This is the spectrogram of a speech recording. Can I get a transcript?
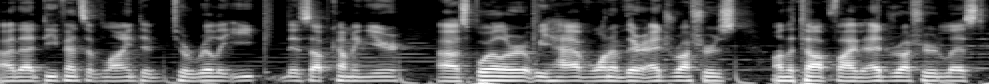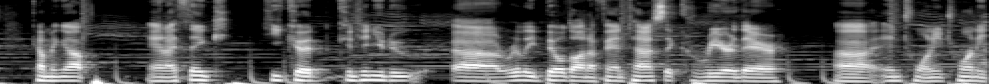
uh, that defensive line to, to really eat this upcoming year. Uh, spoiler, we have one of their edge rushers on the top five edge rusher list coming up, and I think he could continue to uh, really build on a fantastic career there uh, in 2020.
